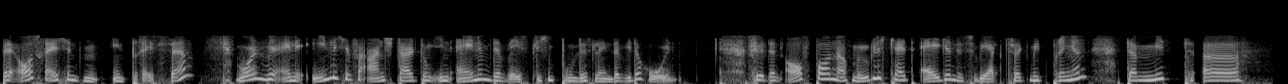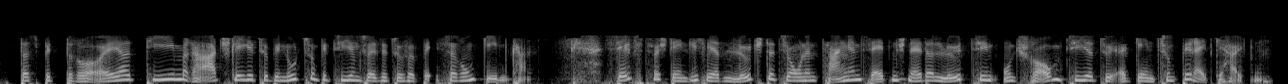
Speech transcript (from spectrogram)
Bei ausreichendem Interesse wollen wir eine ähnliche Veranstaltung in einem der westlichen Bundesländer wiederholen. Für den Aufbau nach Möglichkeit eigenes Werkzeug mitbringen, damit äh, das Betreuerteam Ratschläge zur Benutzung bzw. zur Verbesserung geben kann. Selbstverständlich werden Lötstationen, Zangen, Seitenschneider, Lötzinn und Schraubenzieher zur Ergänzung bereitgehalten.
